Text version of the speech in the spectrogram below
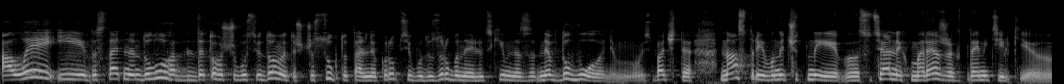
але і достатньо недолуга для того, щоб усвідомити, що сук тотальної корупції буде зрубаний людським невдоволенням. Ось бачите, настрої вони чутні в соціальних мережах, де не тільки Е,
